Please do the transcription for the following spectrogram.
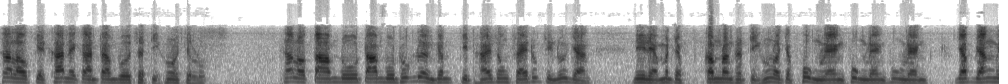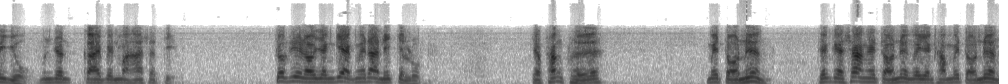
ถ้าเราเกียจข้าในการตามดูสติของเราจะหลุด ถ้าเราตามดูตามดูทุกเรื่องจนจิตหายสงสัยทุกสิ่งทุกอย่าง นี่แหละมันจะกำลังสติของเราจะพุ่งแรงพุ่งแรงพุ่งแรง ยับยั้งไม่อยู่ มันจนกลายเป็นมหาสติช่วงที่เรายังแยกไม่ได้นี้จะหลุด จะพังเผลอไม่ต่อเนื่องเพียงแค่สร้างให้ต่อเนื่องก็ยังทำไม่ต่อเนื่อง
